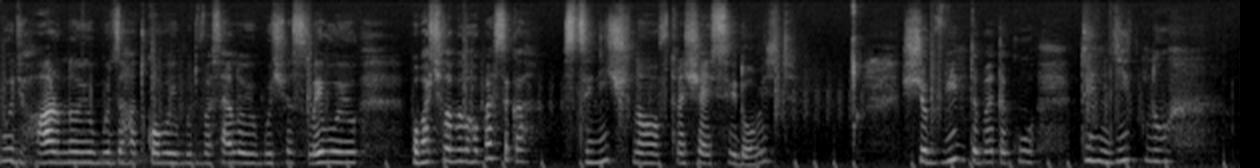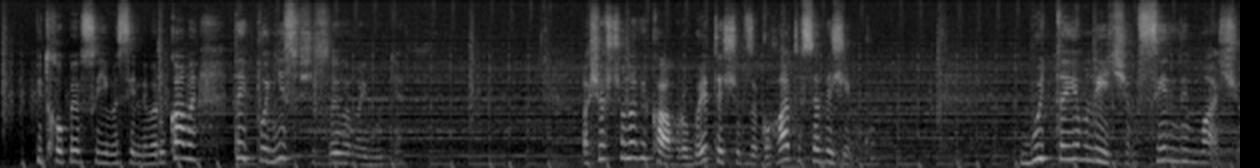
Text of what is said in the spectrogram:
будь гарною, будь загадковою, будь веселою, будь щасливою. Побачила милого песика, сценічно втрачай свідомість, щоб він тебе таку тендітну підхопив своїми сильними руками та й поніс в щасливе майбутнє. А що ж чоловікам робити, щоб закохати в себе жінку? Будь таємничим, сильним мачо,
